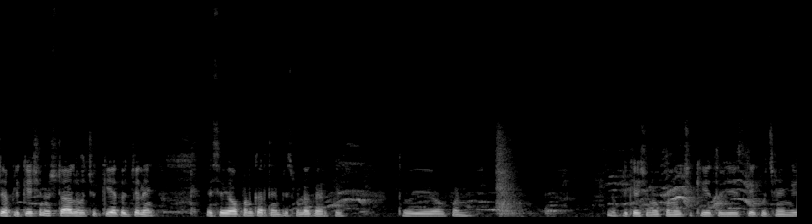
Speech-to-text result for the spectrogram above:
तो एप्लीकेशन इंस्टॉल हो चुकी है तो चलें। इसे ओपन करते हैं, बिस्मिल्लाह करके। तो ये ओपन एप्लीकेशन ओपन हो चुकी है तो ये इसके कुछ आएँगे।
